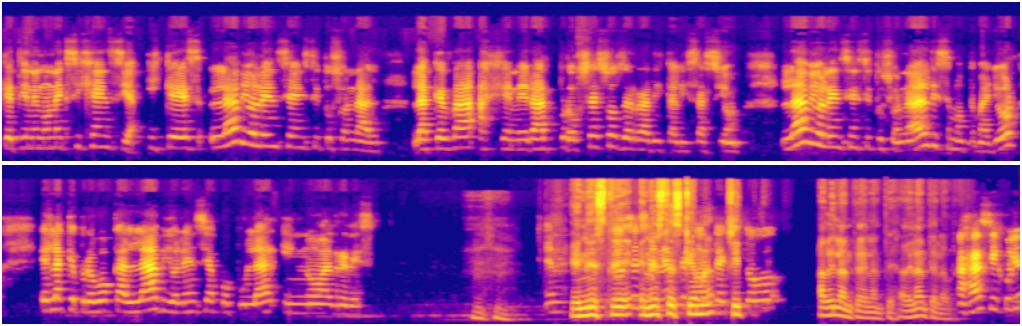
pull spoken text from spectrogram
que tienen una exigencia y que es la violencia institucional la que va a generar procesos de radicalización. La violencia institucional, dice Montemayor, es la que provoca la violencia popular y no al revés. en, este, en, este, este esquema, adelante, adelante, adelante, Laura. Ajá, sí, Julio.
